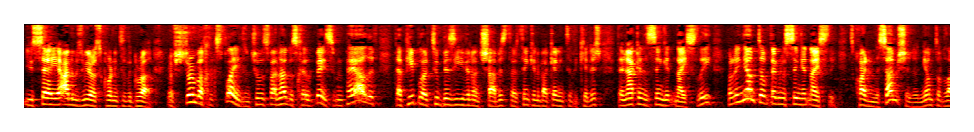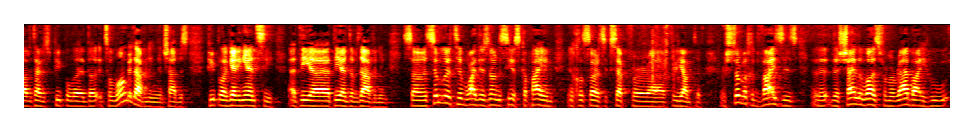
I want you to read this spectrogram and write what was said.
you say Anim Zmiros according to the Gra. Rav Sternbuch explains in Chuvas Vanhagus Chelik Beis in Pei Aleph that people are too busy even on Shabbos. They're thinking about getting to the Kiddush. They're not going to sing it nicely, but in Yom Tov they're going to sing it nicely. It's quite an assumption. In Yom Tov, a lot of times people, uh, it's a longer davening than Shabbos. People are getting antsy at the uh, at the end of davening. So it's similar to why there's no Nesias Kapayim in Chosaris except for uh, for Yom Tov. Rav Sternbuch advises uh, the shaila was from a rabbi who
